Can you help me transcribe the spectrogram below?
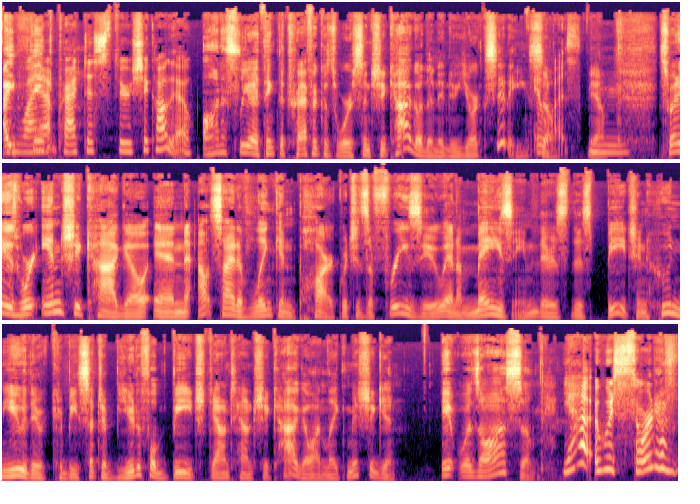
I Why think- not practice through Chicago? honestly, I think the traffic was worse in Chicago than in New York City. So, It was. Yeah. Mm-hmm. So, anyways, we're in Chicago and outside of Lincoln Park, which is a free zoo and amazing. There's this beach, and who knew there could be such a beautiful beach downtown Chicago on Lake Michigan? It was awesome. Yeah, it was sort of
